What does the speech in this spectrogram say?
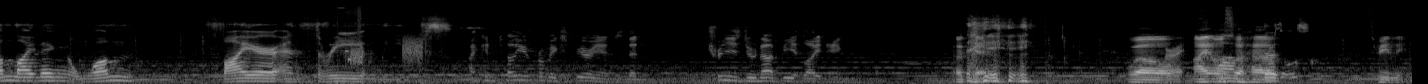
one lightning, one fire, and three leaves. I can tell you from experience that trees do not beat lightning. Okay. Well, Alright, I also um, have also. three leaves.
